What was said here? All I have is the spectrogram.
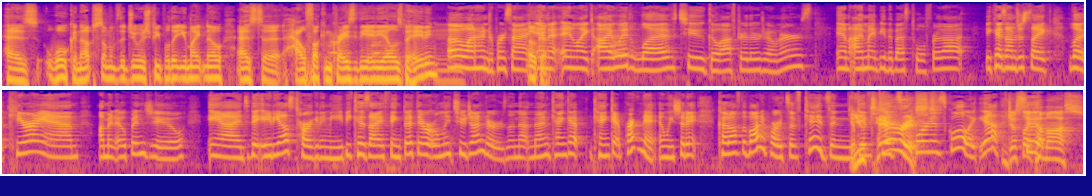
has woken up some of the Jewish people that you might know as to how fucking crazy the ADL is behaving? Oh, 100%. Okay. And, and like, I would love to go after their donors, and I might be the best tool for that because I'm just like, look, here I am. I'm an open Jew, and the ADL is targeting me because I think that there are only two genders and that men can get can't get pregnant, and we shouldn't cut off the body parts of kids and You give terrorist! kids porn in school. Like, yeah, just like So- Hamas.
